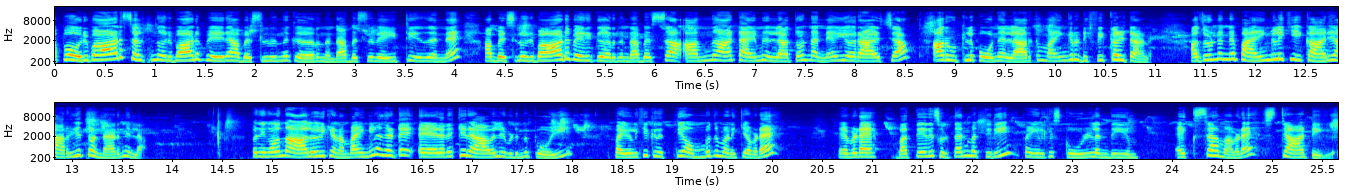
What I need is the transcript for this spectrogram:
അപ്പോൾ ഒരുപാട് സ്ഥലത്ത് നിന്ന് ഒരുപാട് പേര് ആ ബസ്സിൽ നിന്ന് കയറുന്നുണ്ട് ആ ബസ് വെയിറ്റ് ചെയ്ത് തന്നെ ആ ബസ്സിൽ ഒരുപാട് പേര് കയറുന്നുണ്ട് ആ ബസ് അന്ന് ആ ടൈമിൽ ഇല്ലാത്തതുകൊണ്ട് തന്നെ ഈ ഒരാഴ്ച ആ റൂട്ടിൽ പോകുന്ന എല്ലാവർക്കും ഭയങ്കര ഡിഫിക്കൽട്ടാണ് അതുകൊണ്ട് തന്നെ പൈങ്കിളിക്ക് ഈ കാര്യം അറിയത്തുണ്ടായിരുന്നില്ല. അപ്പോൾ നിങ്ങളൊന്ന് ആലോചിക്കണം. പൈങ്കിളി എന്നിട്ട് ഏഴരയ്ക്ക് രാവിലെ ഇവിടുന്ന് പോയി. പൈങ്കിളിക്ക് കൃത്യം ഒമ്പത് മണിക്ക് അവിടെ എവിടെ? ബത്തേരി സുൽത്താൻ ബത്തേരി. പൈങ്കിളിക്ക് സ്കൂളിൽ എന്ത് ചെയ്യും? എക്സാം അവിടെ സ്റ്റാർട്ട് ചെയ്യും.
